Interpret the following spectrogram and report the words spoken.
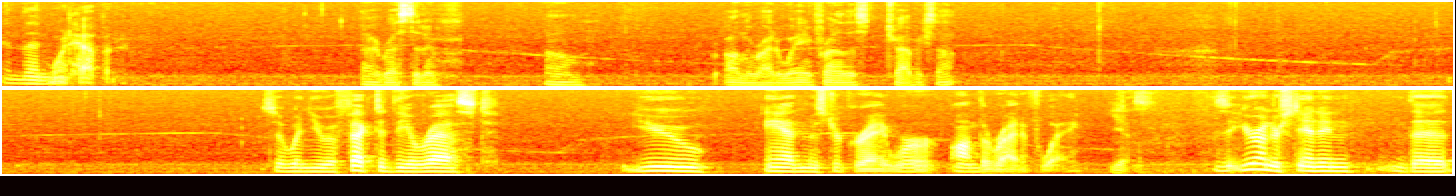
And then what happened? I arrested him. Um, on the right of way in front of this traffic stop. So when you effected the arrest, you and Mr. Gray were on the right of way. Yes. Is it your understanding that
